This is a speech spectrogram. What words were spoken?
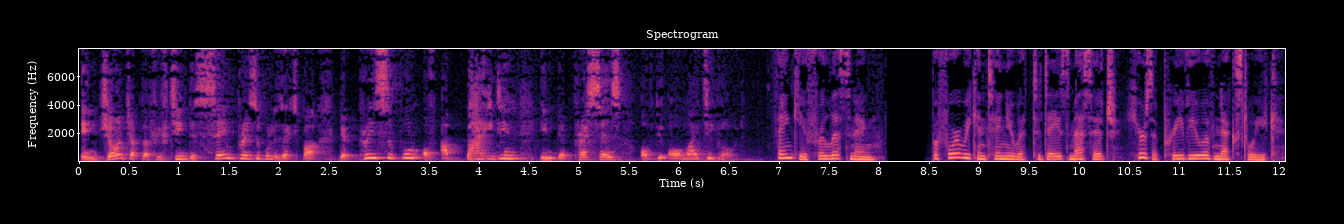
In John chapter 15, the same principle is expounded. The principle of abiding in the presence of the Almighty God. Thank you for listening. Before we continue with today's message, here's a preview of next week.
